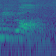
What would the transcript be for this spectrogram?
me wrong.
